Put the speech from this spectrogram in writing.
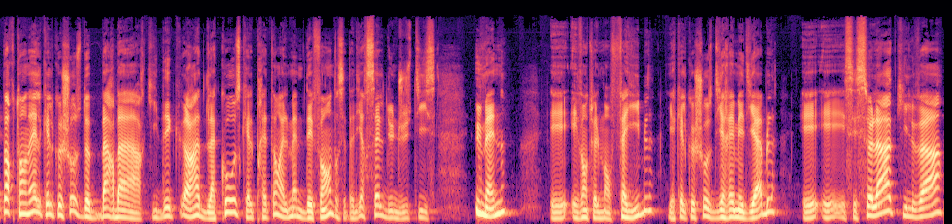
porte en elle quelque chose de barbare qui dégrade la cause qu'elle prétend elle-même défendre, c'est-à-dire celle d'une justice humaine et éventuellement faillible. Il y a quelque chose d'irrémédiable et, c'est cela qu'il va,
